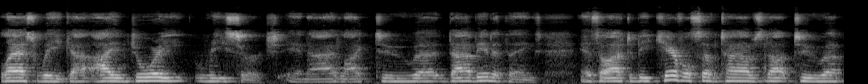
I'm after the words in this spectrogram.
last week, I, I, enjoy research and I like to uh, dive into things, and so I have to be careful sometimes not to uh,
